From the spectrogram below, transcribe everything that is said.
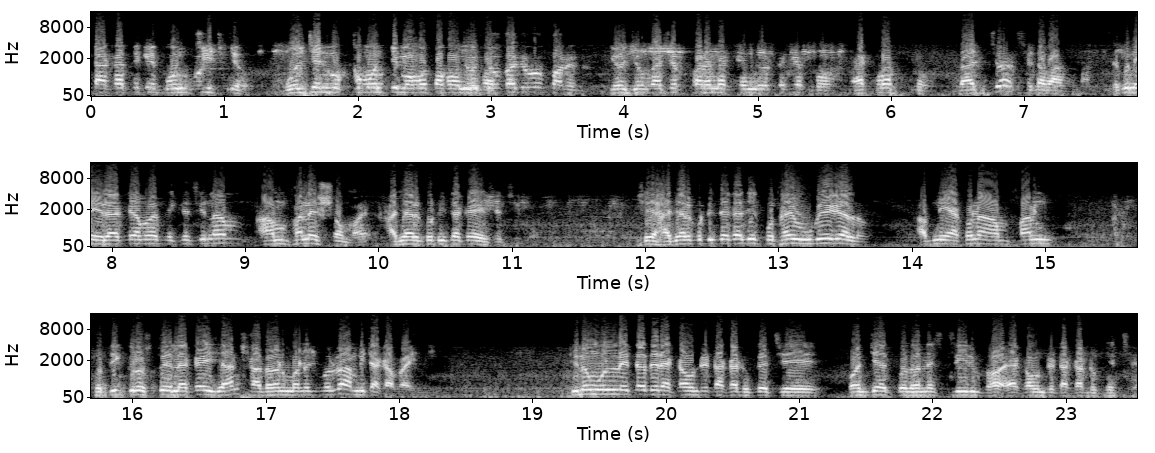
টাকা থেকে বঞ্চিত বলছেন মুখ্যমন্ত্রী মমতা বন্দ্যোপাধ্যায়। করে না। কেউ যোগাযোগ করে না কেন্দ্র থেকে একমাত্র রাজ্য সেটা বাংলা। দেখুন এর আগে আমরা দেখেছিলাম আমফানের সময় হাজার কোটি টাকা এসেছিল। সেই হাজার কোটি টাকা যে কোথায় উবে গেল আপনি এখনও আমফান ক্ষতিগ্রস্ত এলাকায় যান, সাধারণ মানুষ বলবে, আমি টাকা পাইনি। তৃণমূল নেতাদের অ্যাকাউন্টে টাকা ঢুকেছে, পঞ্চায়েত প্রধানের স্ত্রীর অ্যাকাউন্টে টাকা ঢুকেছে।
